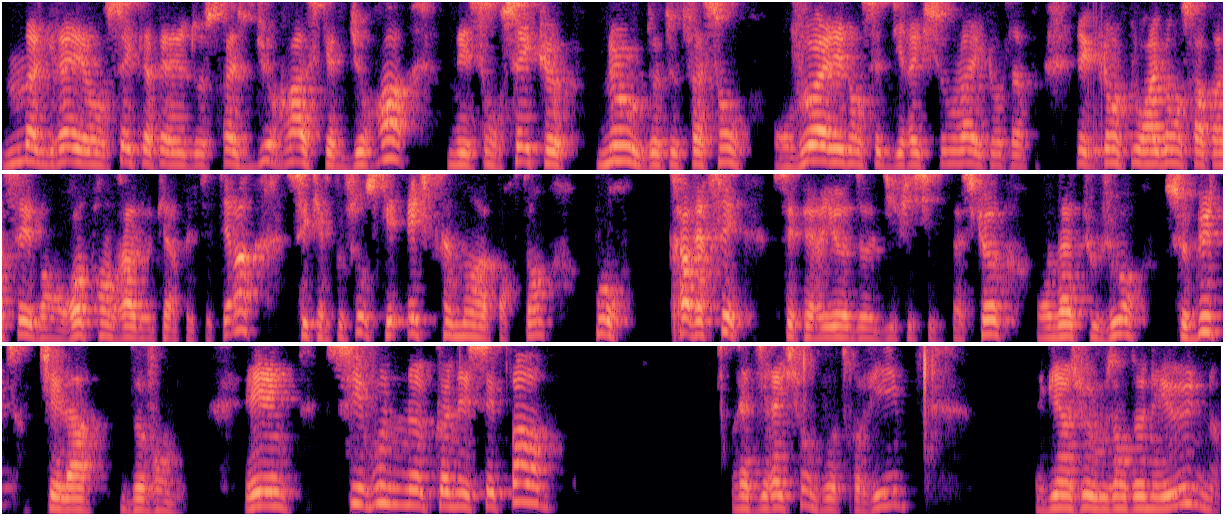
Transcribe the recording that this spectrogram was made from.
malgré, on sait que la période de stress durera ce qu'elle durera, mais on sait que nous, de toute façon, on veut aller dans cette direction-là et quand, quand l'ouragan sera passé, ben on reprendra le cap, etc. C'est quelque chose qui est extrêmement important pour traverser ces périodes difficiles parce que on a toujours ce but qui est là devant nous. Et si vous ne connaissez pas la direction de votre vie, eh bien, je vais vous en donner une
